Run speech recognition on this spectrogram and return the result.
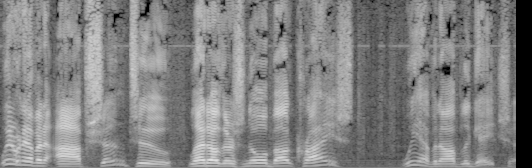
We don't have an option to let others know about Christ we have an obligation.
